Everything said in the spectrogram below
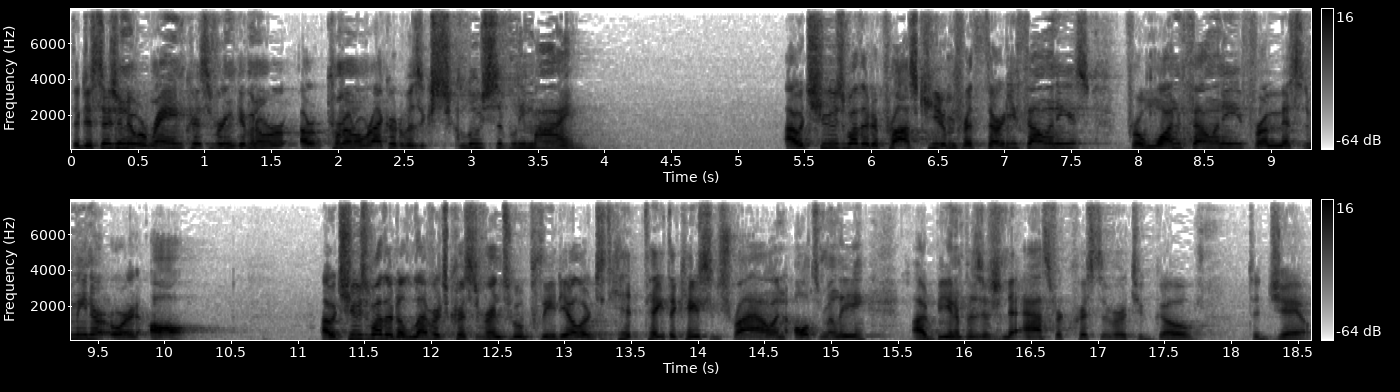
The decision to arraign Christopher and give him a criminal record was exclusively mine. I would choose whether to prosecute him for 30 felonies, for one felony, for a misdemeanor, or at all. I would choose whether to leverage Christopher into a plea deal or to take the case to trial, and ultimately, I'd be in a position to ask for Christopher to go to jail.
